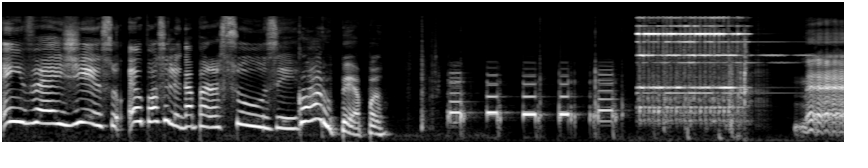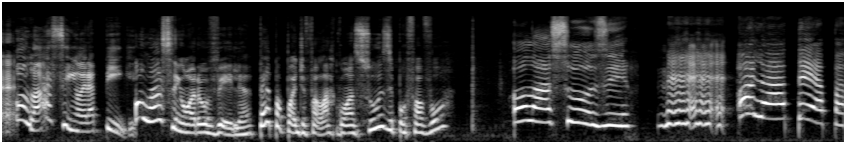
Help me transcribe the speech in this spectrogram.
Em vez disso, eu posso ligar para a Suzy? Claro, Peppa. Olá, senhora Pig. Olá, senhora ovelha. Peppa pode falar com a Suzy, por favor? Olá, Suzy. Olá, Peppa.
